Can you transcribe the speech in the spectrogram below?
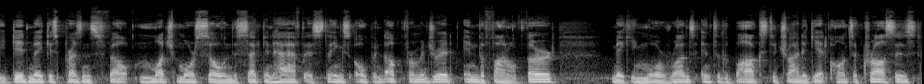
He did make his presence felt much more so in the second half as things opened up for Madrid in the final third, making more runs into the box to try to get onto crosses,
